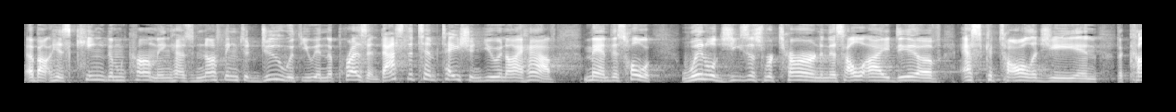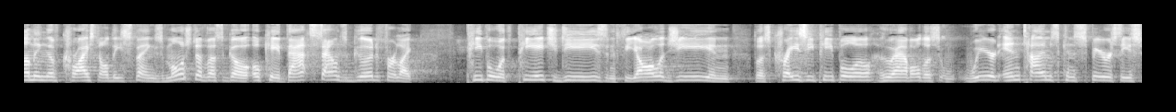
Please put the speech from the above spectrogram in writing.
about his kingdom coming has nothing to do with you in the present. That's the temptation you and I have. Man, this whole when will Jesus return and this whole idea of eschatology and the coming of Christ and all these things, most of us go, okay, that sounds good for like people with PhDs and theology and those crazy people who have all those weird end times conspiracies,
